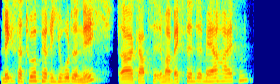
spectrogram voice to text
Legislaturperiode nicht. Da gab es ja immer wechselnde Mehrheiten.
